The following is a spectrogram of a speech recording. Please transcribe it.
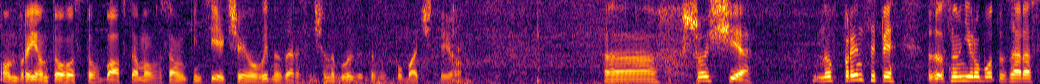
Он в район того стовба в самому, в самому кінці, якщо його видно, зараз, якщо наблизити, ви побачите його. Е, що ще? Ну, в принципі, основні роботи зараз,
